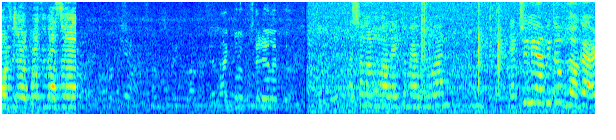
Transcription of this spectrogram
মঞ্চে উপস্থিত আছেন আসসালামু আলাইকুম অ্যাকচুয়ালি আমি তো ব্লগার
